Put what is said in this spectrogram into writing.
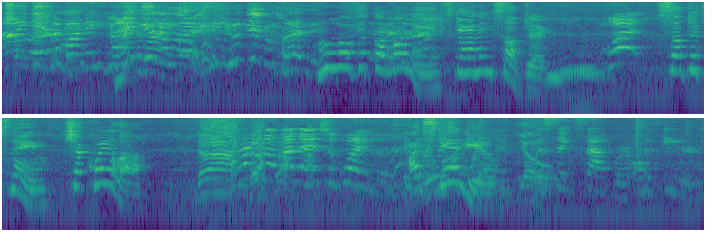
I ain't getting the money. You ain't getting the money. You get the money. Who will get the money? Scanning subject. What? Subject's name, Shaquela. How you know my name Shaquela? I scanned you. Yo. The yo. six stopper on his ears.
